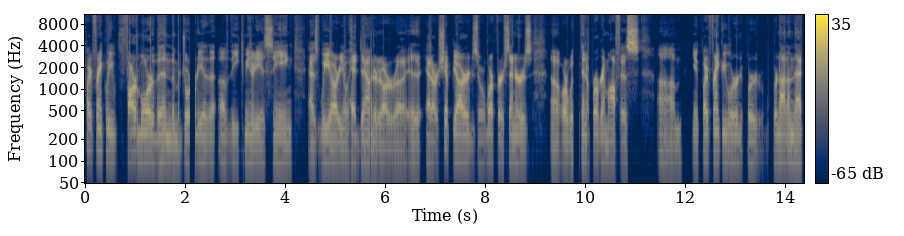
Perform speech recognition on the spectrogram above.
quite frankly, far more than the majority of the, of the community is seeing as we are, you know, head down at our uh, at our shipyards or warfare centers uh, or within a program office. Um, you know, quite frankly, we're we're we're not on that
